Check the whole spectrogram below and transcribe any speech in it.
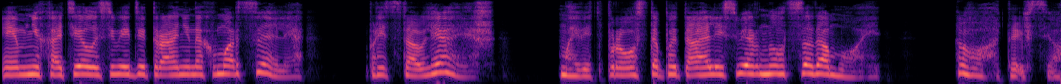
Им не хотелось видеть раненых в Марселе. Представляешь? Мы ведь просто пытались вернуться домой. Вот и все.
